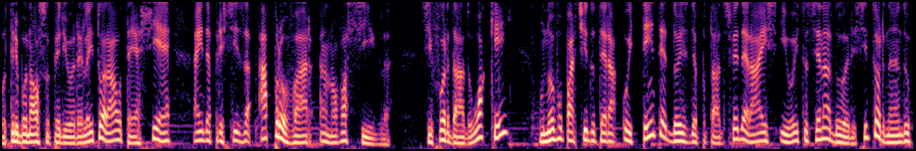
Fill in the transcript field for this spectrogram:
O Tribunal Superior Eleitoral, TSE, ainda precisa aprovar a nova sigla. Se for dado o ok, o novo partido terá 82 deputados federais e 8 senadores, se tornando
